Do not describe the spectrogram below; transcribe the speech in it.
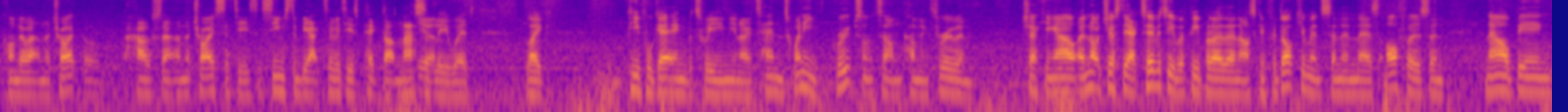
condo out in the tri- house out in the Tri Cities, it seems to be activity has picked up massively Yeah. with like people getting between, you know, 10, 20 groups on some coming through and checking out, and not just the activity, but people are then asking for documents, and then there's offers, and now being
